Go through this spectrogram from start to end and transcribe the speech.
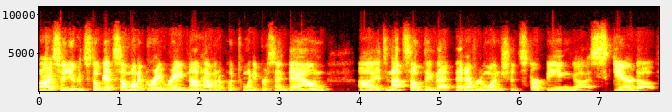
All right, so you can still get some someone a great rate, not having to put 20% down. Uh, it's not something that that everyone should start being uh, scared of.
